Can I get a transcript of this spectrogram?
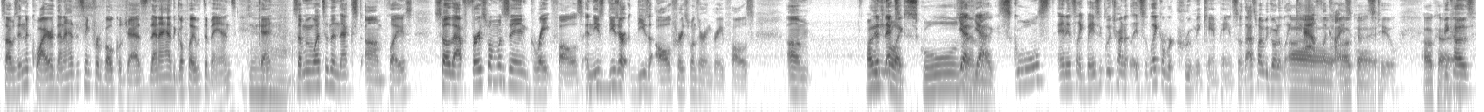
So I was in the choir. Then I had to sing for vocal jazz. Then I had to go play with the band. Okay. So then we went to the next um place. So that first one was in Great Falls, and these these are these all first ones are in Great Falls. Um, Are the these next- for like schools? yeah, and, yeah, Like, schools, and it's like basically trying to. It's like a recruitment campaign. So that's why we go to like Catholic Oh, high schools too okay. because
